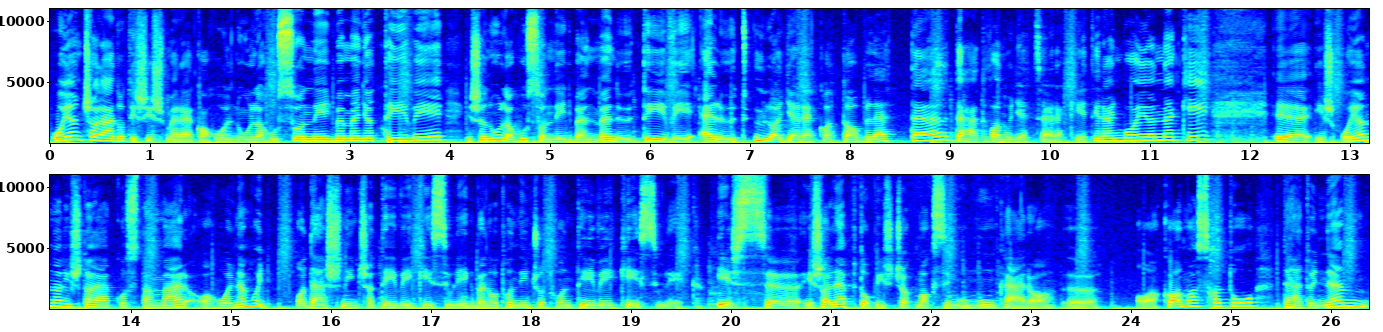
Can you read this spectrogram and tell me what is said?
Olyan családot is ismerek, ahol 0-24-ben megy a tévé, és a 0-24-ben menő tévé előtt ül a gyerek a tablettel, tehát van, hogy egyszerre két irányból jön neki, és olyannal is találkoztam már, ahol nem, hogy adás nincs a tévékészülékben, otthon nincs otthon tévékészülék. És, és a laptop is csak maximum munkára alkalmazható, tehát hogy nem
